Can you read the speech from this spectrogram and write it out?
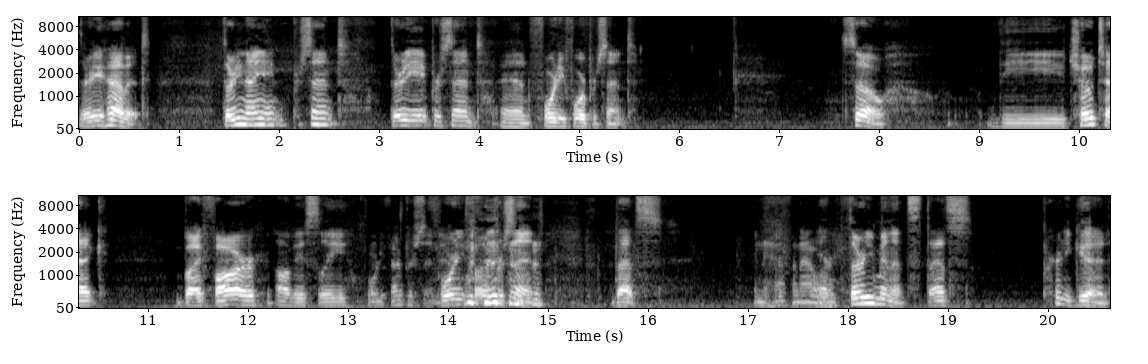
there you have it. 39%, 38%, and 44%. So, the Choetech, by far, obviously, 45%. 45%. that's in half an hour. And 30 minutes. That's pretty good.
